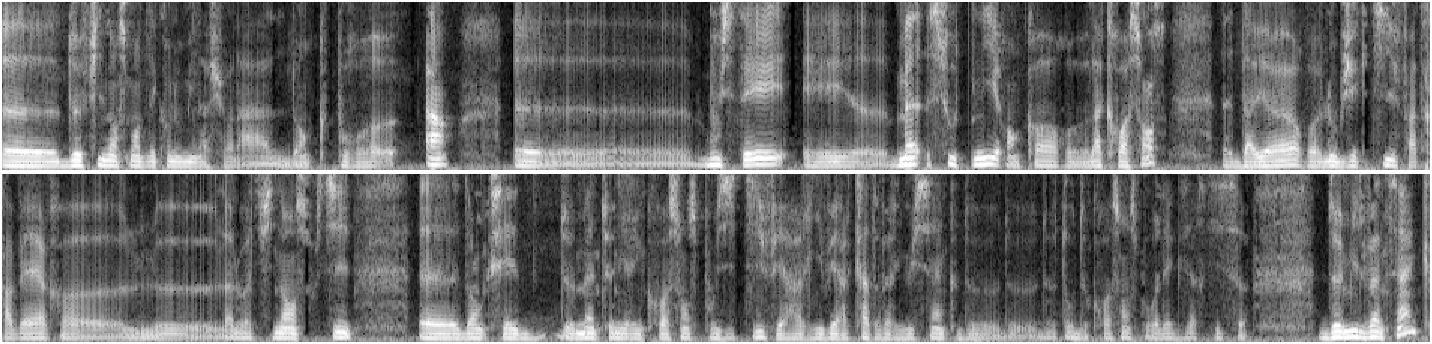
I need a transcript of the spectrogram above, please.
de financement de l'économie nationale. Donc, pour un, euh, booster et euh, soutenir encore euh, la croissance. D'ailleurs, l'objectif à travers la loi de finances aussi, donc c'est de maintenir une croissance positive et arriver à 4,5 de, taux de croissance pour l'exercice 2025.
